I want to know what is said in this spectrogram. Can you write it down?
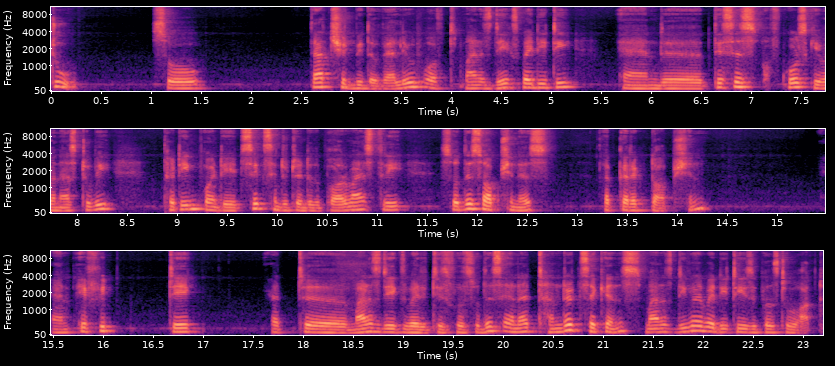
2 so that should be the value of minus dx by dt. And uh, this is of course given as to be 13.86 into 10 to the power minus 3 so this option is a correct option. And if we take at uh, minus dx by dt is equals to this and at 100 seconds minus dy by dt is equals to what?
